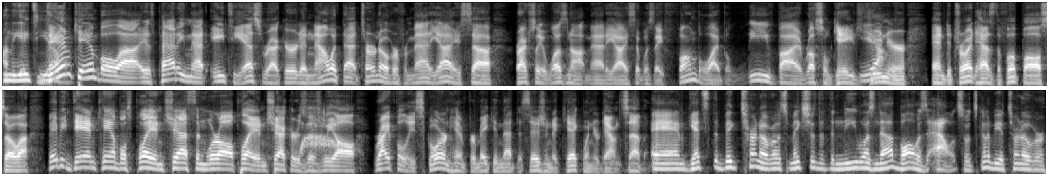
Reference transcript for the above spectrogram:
on the ATL. Dan Campbell uh, is padding that ATS record, and now with that turnover from Matty Ice, uh, or actually it was not Matty Ice, it was a fumble, I believe, by Russell Gage Yeah. Jr. And Detroit has the football, so uh, maybe Dan Campbell's playing chess, and we're all playing checkers as we all rightfully scorn him for making that decision to kick when you're down seven. and gets the big turnover. Let's make sure that the knee wasn't out. Ball was out. So it's going to be a turnover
